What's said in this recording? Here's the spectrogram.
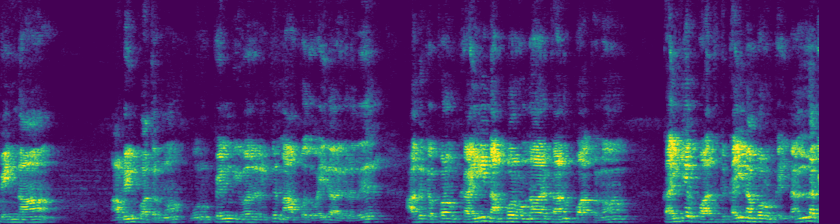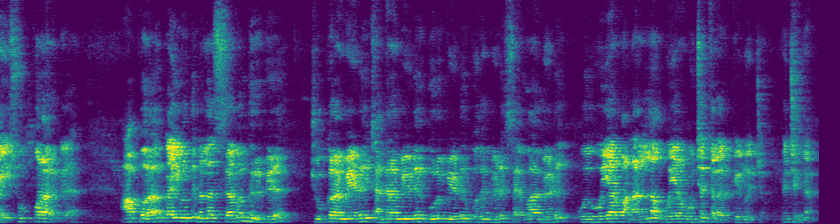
பெண்ணா அப்படின்னு பார்த்துருந்தோம். ஒரு பெண் இவர்களுக்கு நாற்பது வயது ஆகிறது அதுக்கப்புறம் கை நம்பர் ஒன்றா இருக்கான்னு பார்க்கணும். கையை பார்த்துட்டு கை நம்பர் ஒன் கை. நல்ல கை சூப்பராக இருக்கு. அப்போ கை வந்து நல்லா செவந்து இருக்கு. சுக்கிரமேடு சந்திரமேடு குருமேடு புதன்மேடு செவ்வாமேடு உ- உயர்வா நல்ல உயரம் உச்சத்தில் இருக்குன்னு வச்சோம். வச்சுங்க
